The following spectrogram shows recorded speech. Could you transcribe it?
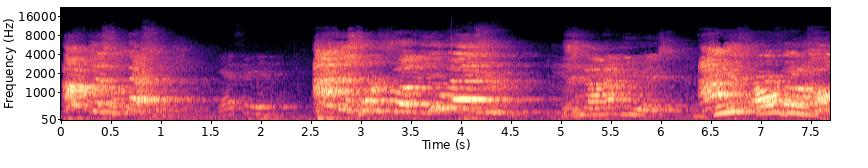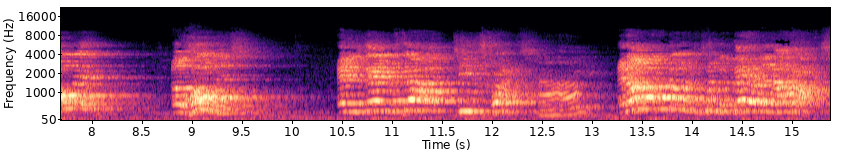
I'm just a messenger. that's it. I just work for the U.S. No, not the U.S. I just work for the G.O.D.. Holy of Holies, and his name is God, Jesus Christ. Uh huh. And all I'm doing is putting the mail in our hearts.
